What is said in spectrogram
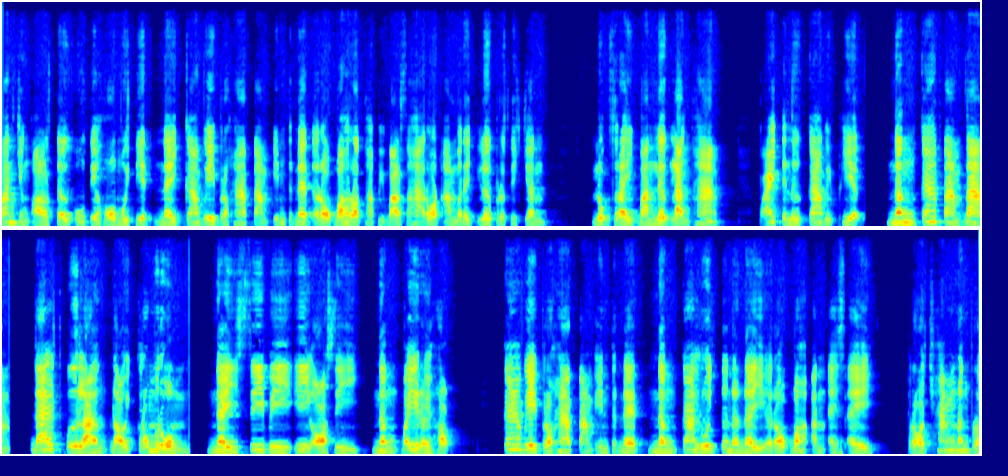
បានចង្អុលទៅឧទាហរណ៍មួយទៀតនៃការវាយប្រហារតាមអ៊ីនធឺណិតរបស់រដ្ឋាភិបាលសហរដ្ឋអាមេរិកលើប្រទេសចិនលោកស្រីបានលើកឡើងថាផ្អែកទៅលើការវិភាគនិងការតាមដាន ដែលធ្វើឡើងដោយក្រុមរួមនៃ CVERC និង360ការវាយប្រហារតាមអ៊ីនធឺណិតនិងការលួចទិន្នន័យរបស់ NSA ប្រឆាំងនឹងប្រ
